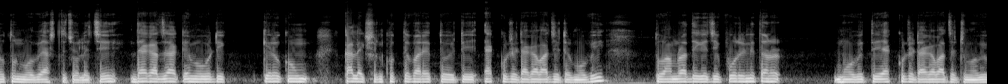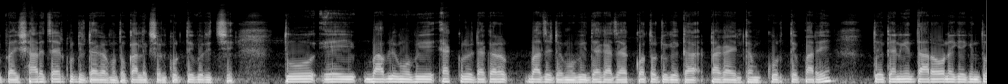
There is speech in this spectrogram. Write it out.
নতুন মুভি আসতে চলেছে। দেখা যাক এই মুভিটি কীরকম কালেকশন করতে পারে। তো এটি এক কোটি টাকা বাজেটের মুভি তো আমরা দেখেছি পরিণীতার মুভিতে এক কোটি টাকা বাজেটের মুভি প্রায় সাড়ে চার কোটি টাকার মতো কালেকশন করতে পেরেছে। তো এই বাবলি মুভি এক কোটি টাকার বাজেটের মুভি দেখা যাক কতটুকু টাকা ইনকাম করতে পারে। তো এখানে কিন্তু আরও অনেকে কিন্তু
